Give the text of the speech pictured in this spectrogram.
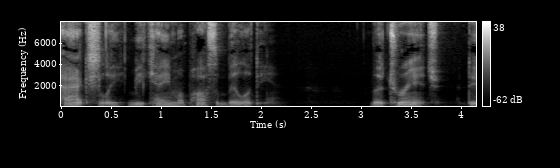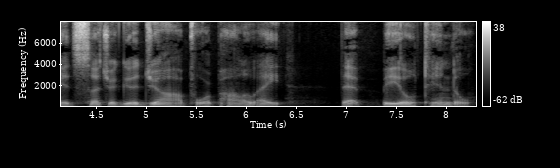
actually became a possibility. The trench did such a good job for Apollo 8 that Bill Tindall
